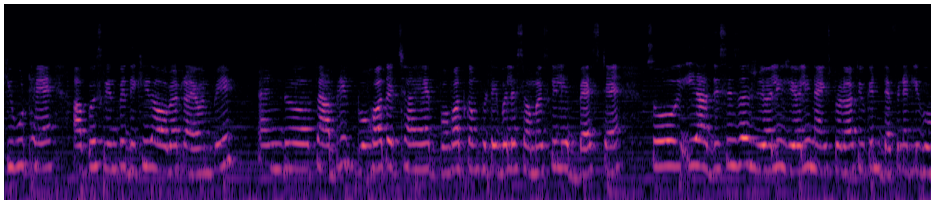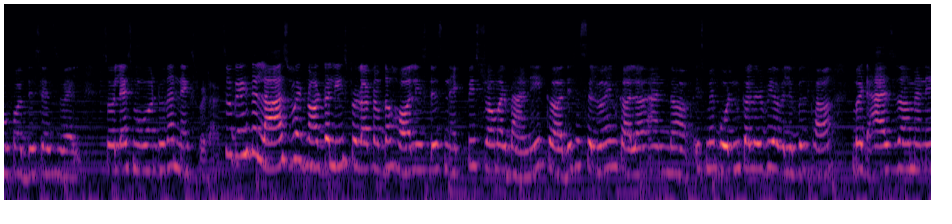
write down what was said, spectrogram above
क्यूट है। आपको स्क्रीन पे दिख ही रहा होगा ट्राई ऑन पे। एंड फैब्रिक uh, बहुत अच्छा है बहुत कंफर्टेबल है समर्स के लिए बेस्ट है. So yeah this is a really really nice product you can definitely go for this as well so let's move on to the next product so guys the last but not the least product of the haul is this neck piece from Urbanic this is silver in colour and इसमें गोल्डन कलर भी अवेलेबल था. बट एज uh, मैंने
